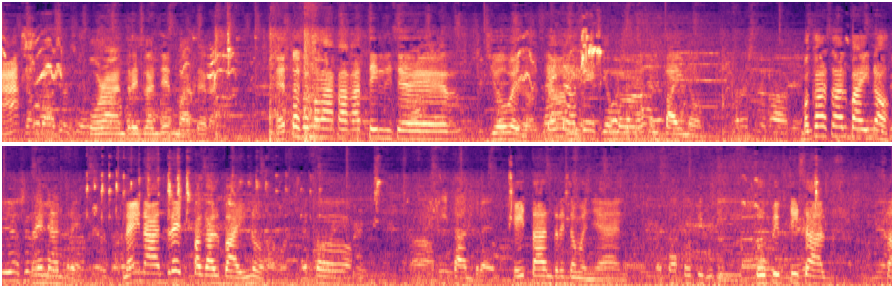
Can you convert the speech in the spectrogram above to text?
Ha? 400 lang din, master. Ito sa mga kakatil ni Sir Joel. Oh, dami. 900 yung mga albino. Magkano sa albino? 900. 900 pag albino. Ito, ah, 800. 800 naman yan. Ito, 250. 250 sa albs. Sa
